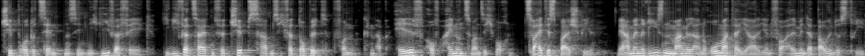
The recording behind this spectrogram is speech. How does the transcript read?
Chip-Produzenten sind nicht lieferfähig. Die Lieferzeiten für Chips haben sich verdoppelt von knapp 11 auf 21 Wochen. Zweites Beispiel. Wir haben einen Riesenmangel an Rohmaterialien, vor allem in der Bauindustrie.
